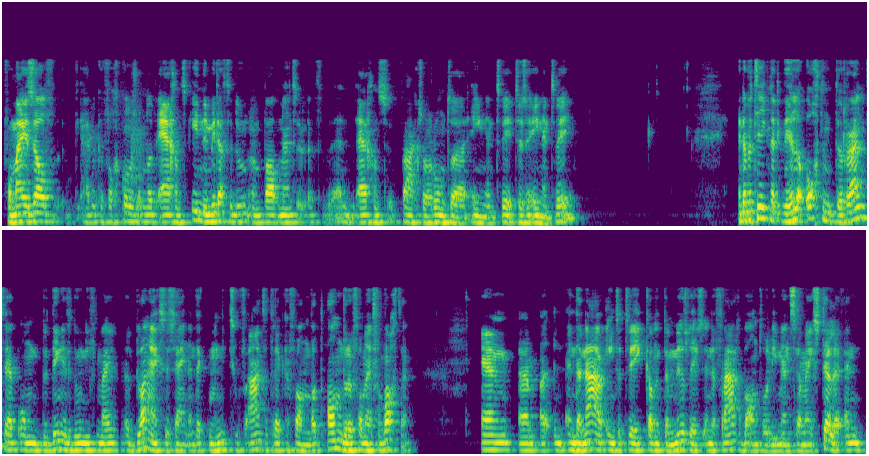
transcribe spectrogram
Voor mijzelf heb ik ervoor gekozen om dat ergens in de middag te doen. Een bepaald moment, ergens vaak zo rond 1 en 2, tussen 1 en 2. En dat betekent dat ik de hele ochtend de ruimte heb om de dingen te doen die voor mij het belangrijkste zijn. En dat ik me niet hoef aan te trekken van wat anderen van mij verwachten. En, um, en, daarna, 1 tot 2, kan ik dan mails lezen en de vragen beantwoorden die mensen aan mij stellen. En,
